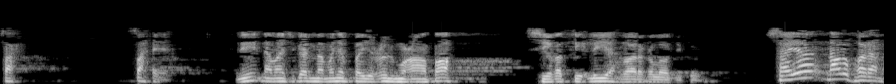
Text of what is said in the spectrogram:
Sah. Sah ya. Ini namanya juga namanya bay'ul mu'atah. Sigat fi'liyah barakallahu fikum. Saya naruh barang.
